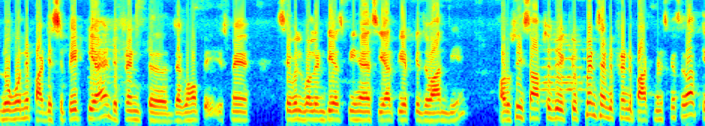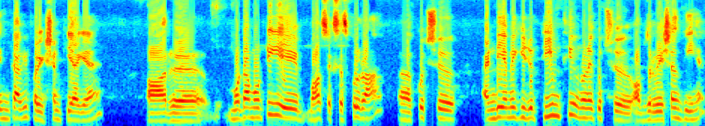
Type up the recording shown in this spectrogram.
लोगों ने पार्टिसिपेट किया है डिफरेंट जगहों पे। इसमें सिविल वॉल्टियर्स भी हैं सीआरपीएफ के जवान भी हैं। और उसी हिसाब से जो इक्विपमेंट्स हैं डिफरेंट डिपार्टमेंट्स के साथ इनका भी परीक्षण किया गया है। और मोटा मोटी ये बहुत सक्सेसफुल रहा। अ, कुछ एनडीएमए की जो टीम थी उन्होंने कुछ ऑब्जर्वेशन दी हैं।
